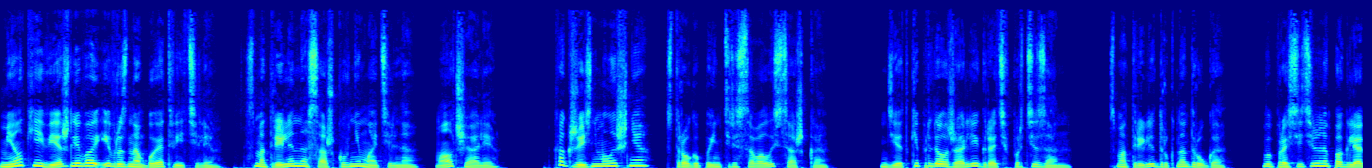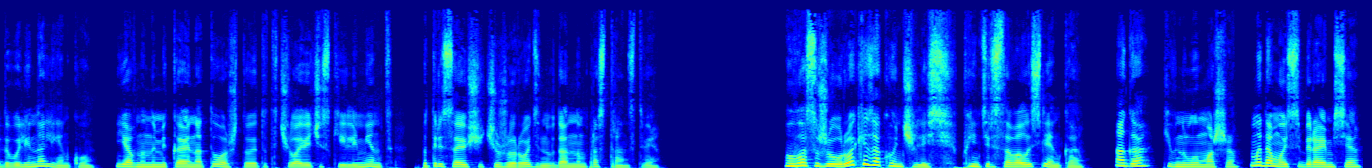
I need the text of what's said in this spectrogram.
Мелкие вежливо и в разнобой ответили. Смотрели на Сашку внимательно, молчали. «Как жизнь, малышня?» — строго поинтересовалась Сашка. Детки продолжали играть в партизан. Смотрели друг на друга. Вопросительно поглядывали на Ленку, явно намекая на то, что этот человеческий элемент потрясающий чужероден в данном пространстве. «У вас уже уроки закончились?» — поинтересовалась Ленка. «Ага», — кивнула Маша. «Мы домой собираемся».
